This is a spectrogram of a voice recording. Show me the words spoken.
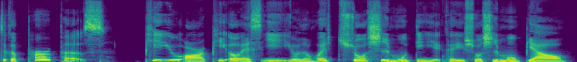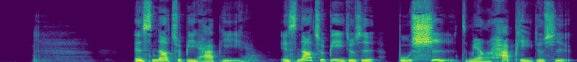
这个 purpose。P U R P O S E，有人会说是目的，也可以说是目标。Is not to be happy. Is not to be 就是不是怎么样，happy 就是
